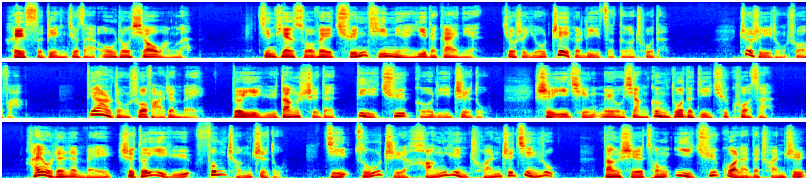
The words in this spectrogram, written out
黑死病就在欧洲消亡了。今天所谓群体免疫的概念，就是由这个例子得出的，这是一种说法。第二种说法认为，得益于当时的地区隔离制度。使疫情没有向更多的地区扩散，还有人认为是得益于封城制度，即阻止航运船只进入。当时从疫区过来的船只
